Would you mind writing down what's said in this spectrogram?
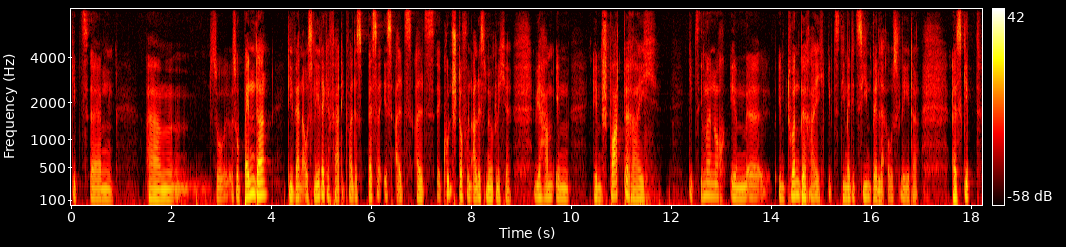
gibt's, ähm, ähm, so, so Bänder, die werden aus Leder gefertigt, weil das besser ist als, als Kunststoff und alles Mögliche. Wir haben im, im Sportbereich, gibt es immer noch im, äh, im Turnbereich, gibt die Medizinbälle aus Leder. Es gibt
